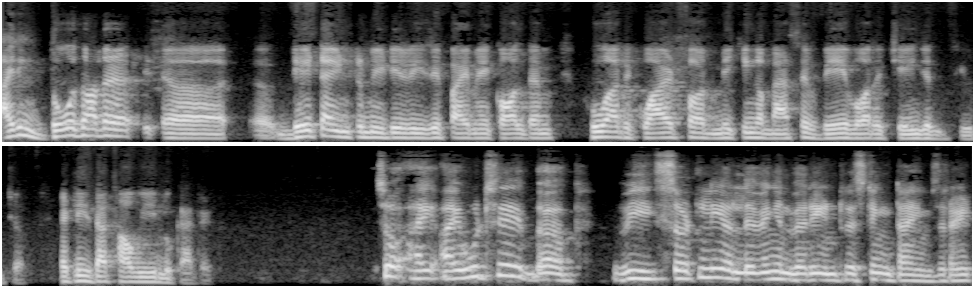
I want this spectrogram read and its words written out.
I think those are the uh, uh, data intermediaries, if I may call them, who are required for making a massive wave or a change in the future. At least that's how we look at it. So I, I would say uh, we certainly are living in very interesting times, right?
